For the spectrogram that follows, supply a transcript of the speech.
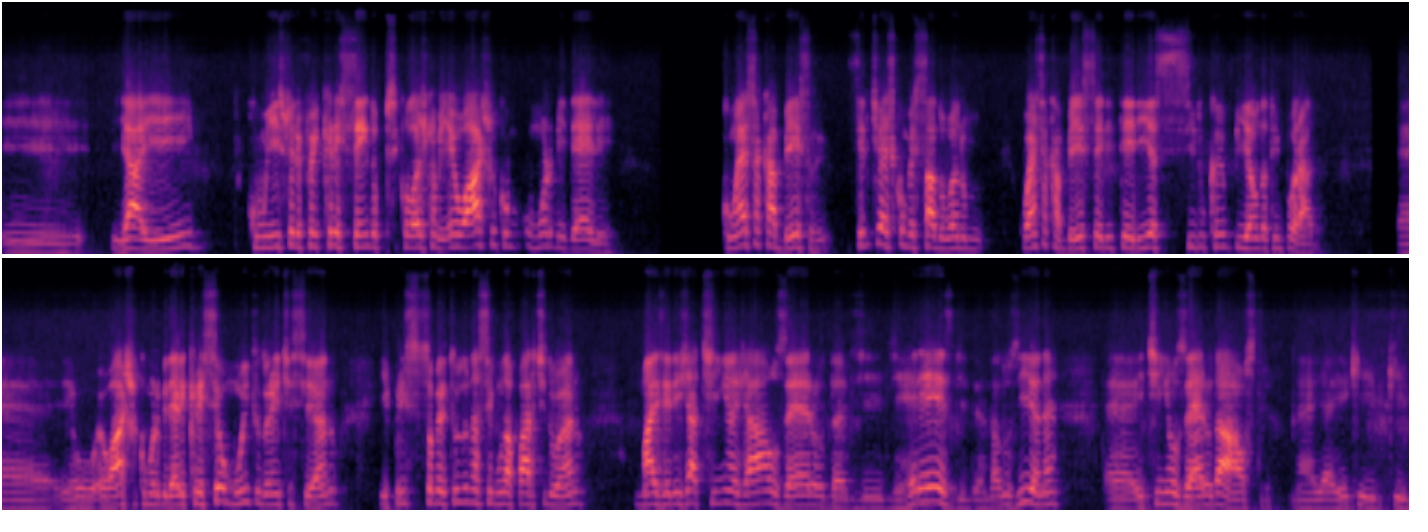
E, e aí, com isso, ele foi crescendo psicologicamente. Eu acho que o Morbidelli, com essa cabeça, se ele tivesse começado o ano com essa cabeça, ele teria sido campeão da temporada. É, eu, eu acho que o Morbidelli cresceu muito durante esse ano e sobretudo na segunda parte do ano, mas ele já tinha já o zero da, de, de Jerez, de Andaluzia, né? É, e tinha o zero da Áustria, né? E aí que, que,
